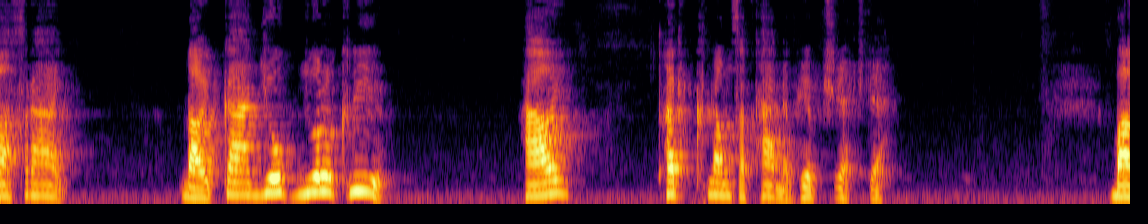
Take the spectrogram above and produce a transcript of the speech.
ដោះស្រាយដោយការយោគយល់គ្នា ហើយស្ថិតក្នុងស្ថានភាពជ្រះជ្រះបើ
